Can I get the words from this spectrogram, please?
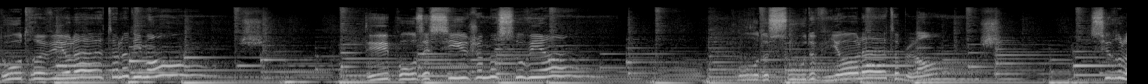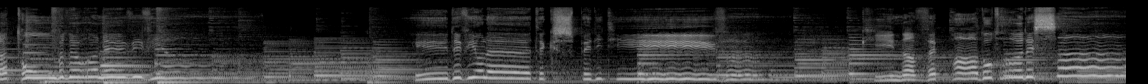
D'autres violettes le dimanche déposaient si je me souviens au-dessous de violettes blanches sur la tombe de René Vivien et des violettes expéditives qui n'avaient pas d'autre dessin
